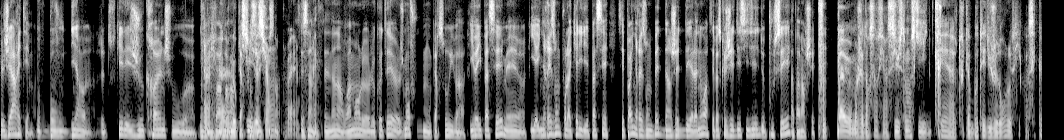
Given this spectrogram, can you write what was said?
j'ai arrêté, moi. Pour vous dire, euh, tout ce qui est les jeux crunch ou euh, avoir l'optimisation. C'est ça. Non, non, vraiment, le, côté, euh, je m'en fous. Mon perso, il va, il va y passer, mais il y a une raison pour laquelle il y est passé. C'est pas une raison bête d'un jet de dé à la noix. C'est parce que j'ai décidé de pousser, ça n'a pas marché. bah oui, moi j'adore ça aussi. Hein. C'est justement ce qui crée toute la beauté du jeu de rôle aussi. C'est que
